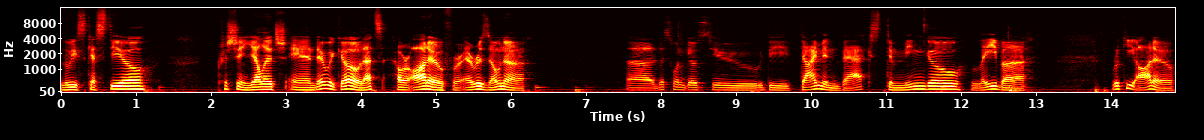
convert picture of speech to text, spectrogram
Luis Castillo, Christian Yelich, and there we go. That's our auto for Arizona. Uh, this one goes to the Diamondbacks, Domingo Leyba, rookie auto.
